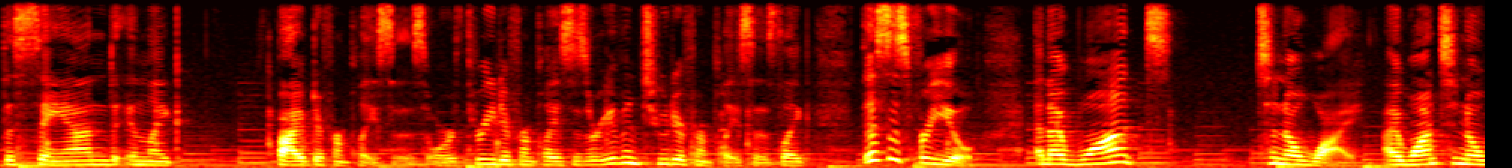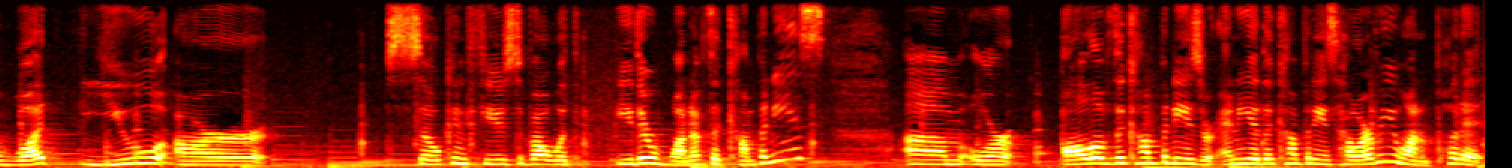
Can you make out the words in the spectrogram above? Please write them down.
the sand in like five different places or three different places or even two different places. Like, this is for you. And I want to know why. I want to know what you are so confused about with either one of the companies um, or all of the companies or any of the companies, however you want to put it,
